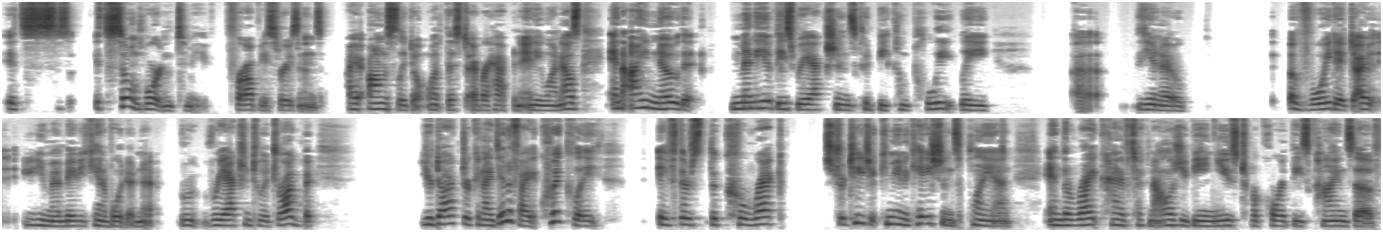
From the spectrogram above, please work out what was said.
it's it's so important to me for obvious reasons. I honestly don't want this to ever happen to anyone else. And I know that many of these reactions could be completely, uh, you know, avoided. I, you know, maybe you can't avoid a re- reaction to a drug, but your doctor can identify it quickly if there's the correct strategic communications plan and the right kind of technology being used to record these kinds of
